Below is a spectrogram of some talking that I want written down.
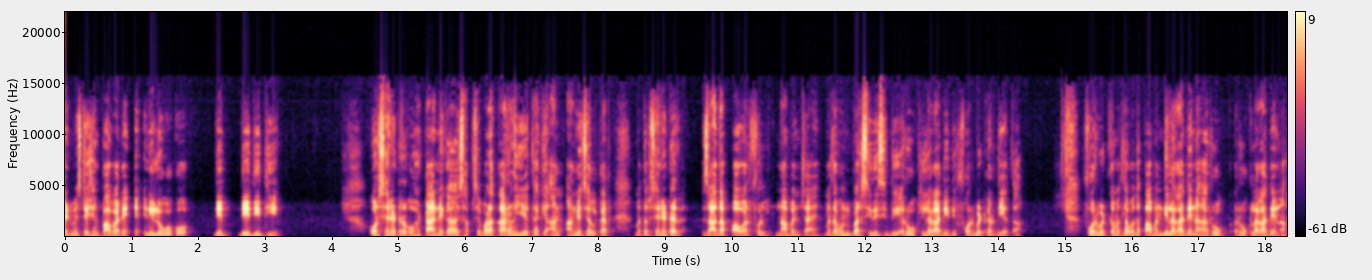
एडमिनिस्ट्रेशन पावर है इन्हीं लोगों को दे दे दी थी। और सेनेटर को हटाने का सबसे बड़ा कारण ये था कि आ, आगे चलकर मतलब सेनेटर ज़्यादा पावरफुल ना बन जाए। मतलब उन पर सीधी सीधी रोक ही लगा दी थी फॉरवर्ड कर दिया था। फॉरवर्ड का मतलब होता है पाबंदी लगा देना रोक रोक लगा देना।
